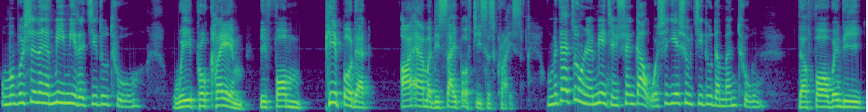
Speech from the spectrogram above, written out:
我们不是那个秘密的基督徒， We proclaim before people that I am a disciple of Jesus Christ. 我们在众人面前宣告：我是耶稣基督的门徒。 Therefore, when we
